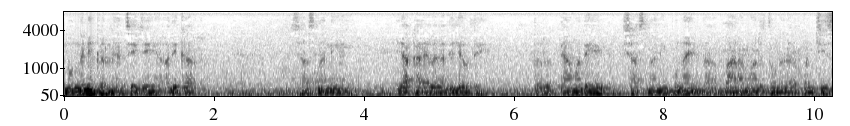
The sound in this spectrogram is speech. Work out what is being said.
नोंदणी करण्याचे जे अधिकार शासनाने या कार्यालयाला दिले होते तर त्यामध्ये शासनाने पुन्हा एकदा बारा मार्च दोन हजार पंचवीस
